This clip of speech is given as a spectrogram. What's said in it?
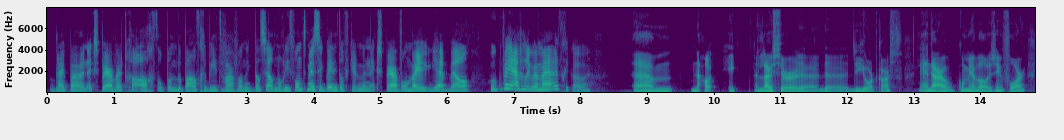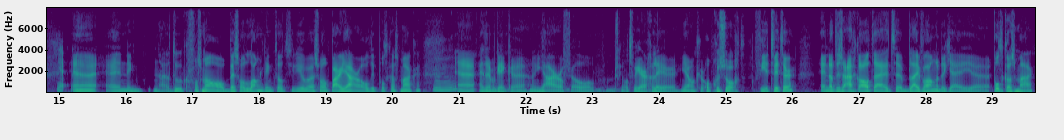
blijkbaar een expert werd geacht op een bepaald gebied waarvan ik dat zelf nog niet vond. Tenminste, ik weet niet of je me een expert vond, maar je, je hebt wel. Hoe ben je eigenlijk bij mij uitgekomen? Ehm, nou, ik luister de, de, de Jordcast. Ja. En daar kom jij wel eens in voor. Ja. Eh, en ik, nou, dat doe ik volgens mij al best wel lang. Ik denk dat jullie best wel een paar jaar al die podcast maken. Eh, en toen heb ik denk ik een jaar of zo, misschien wel twee jaar geleden, jou een keer opgezocht via Twitter. En dat is eigenlijk altijd eh, blijven hangen dat jij eh, podcast maakt.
